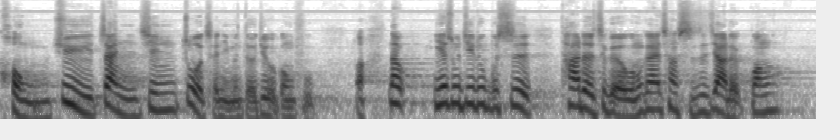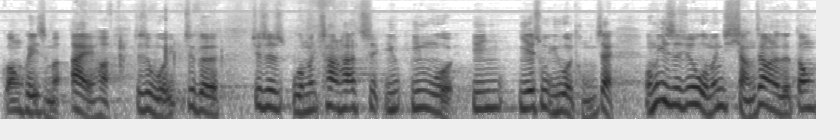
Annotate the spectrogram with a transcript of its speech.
恐惧战惊做成你们得救的功夫啊？那耶稣基督不是他的这个我们刚才唱十字架的光光辉什么爱哈？就是我这个就是我们唱他是因因我因耶稣与我同在。我们意思就是我们想象的东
